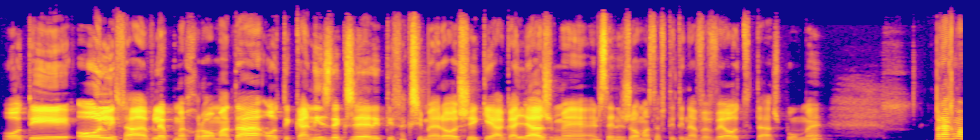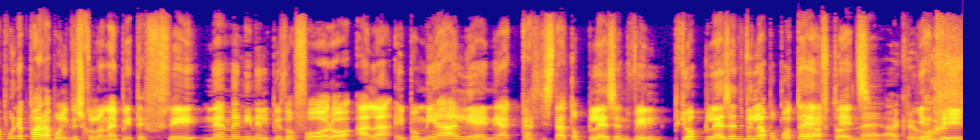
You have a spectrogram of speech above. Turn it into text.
ότι όλοι θα βλέπουμε χρώματα, ότι κανείς δεν ξέρει τι θα ξημερώσει και αγκαλιάζουμε, ενστενιζόμαστε αυτή την αβεβαιότητα ας πούμε Πράγμα που είναι πάρα πολύ δύσκολο να επιτευχθεί. Ναι, μεν είναι ελπιδοφόρο, αλλά υπό μία άλλη έννοια καθιστά το Pleasantville πιο Pleasantville από ποτέ. Αυτό, έτσι. ναι, ακριβώς. Γιατί,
